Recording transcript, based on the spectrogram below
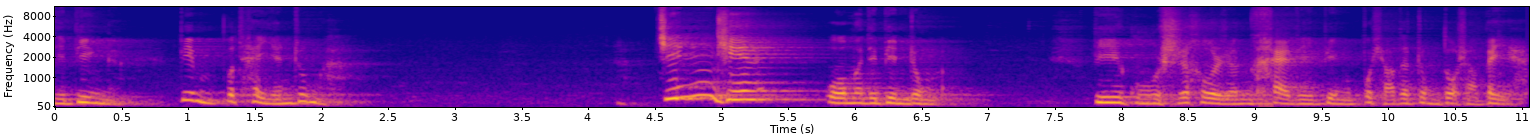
的病啊，并不太严重啊。今天我们的病重了，比古时候人害的病不晓得重多少倍呀！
